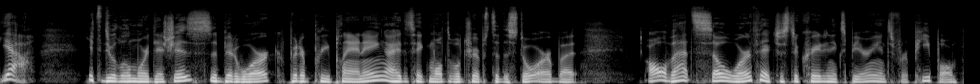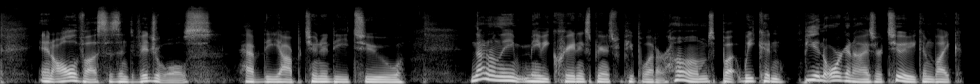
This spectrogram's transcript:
yeah, you have to do a little more dishes, a bit of work, a bit of pre planning. I had to take multiple trips to the store, but all that's so worth it just to create an experience for people. And all of us as individuals have the opportunity to not only maybe create an experience for people at our homes, but we can be an organizer too. You can like,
